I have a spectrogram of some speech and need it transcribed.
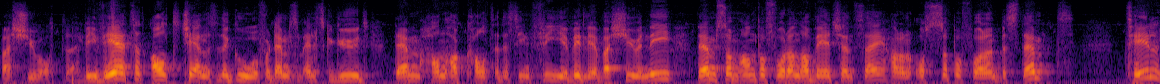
vers 28? Vi vet at alt tjener til det gode for dem som elsker Gud, dem han har kalt etter sin frie vilje. Vers 29. Dem som han på forhånd har vedkjent seg, har han også på forhånd bestemt til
